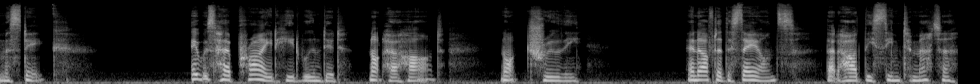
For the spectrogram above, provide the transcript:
mistake. It was her pride he'd wounded, not her heart, not truly. And after the seance, that hardly seemed to matter.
